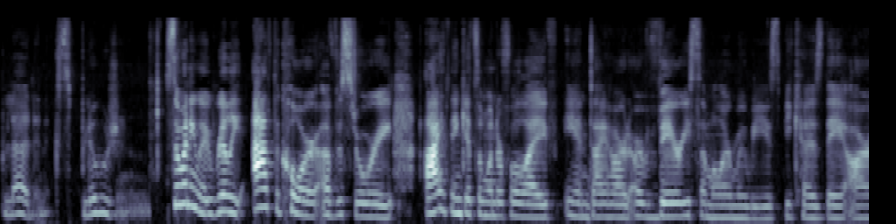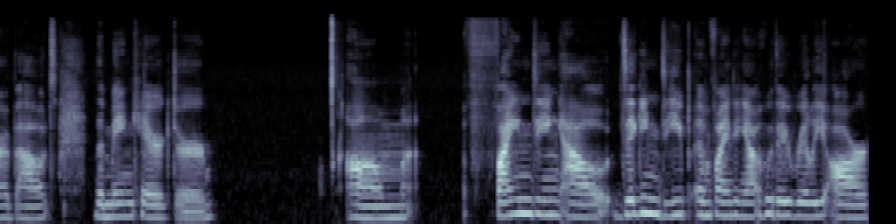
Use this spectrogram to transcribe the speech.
blood and explosions. So anyway, really at the core of the story, I think It's a Wonderful Life and Die Hard are very similar movies because they are about the main character um, finding out, digging deep and finding out who they really are,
